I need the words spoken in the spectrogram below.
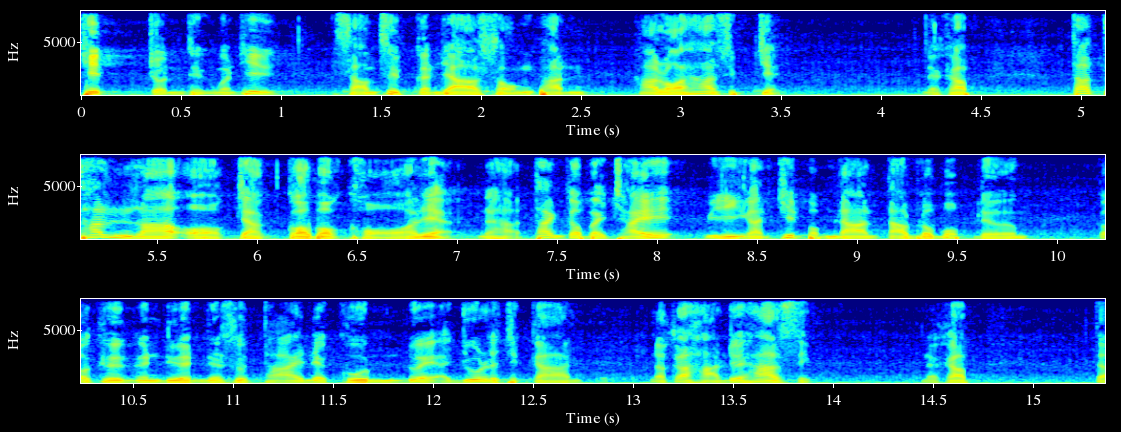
คิดจนถึงวันที่ 30 กันยา 2557 นะครับ ถ้าท่านลาออกจากกบขเนี่ยนะฮะท่านก็ไปใช้วิธีการคิดบำนาญตามระบบเดิม ก็คือเงินเดือนเดือนสุดท้ายเนี่ยคูณด้วยอายุราชการแล้วก็หารด้วย 50 นะครับ แต่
